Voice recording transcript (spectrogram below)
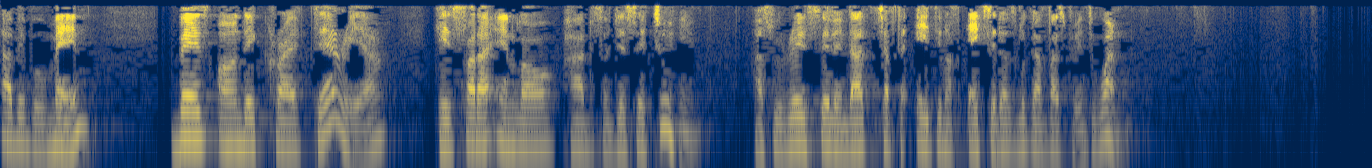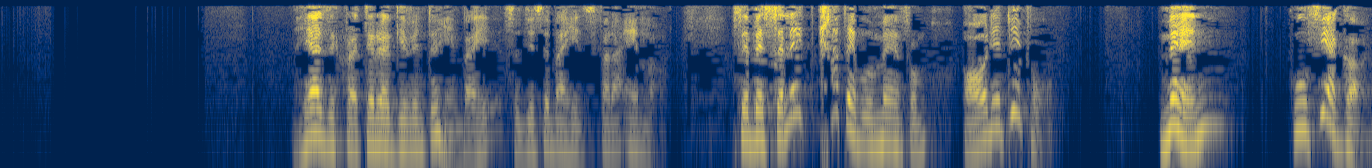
capable men based on the criteria his father in law had suggested to him. As we read still in that chapter 18 of Exodus, look at verse 21. Here's the criteria given to him, by, suggested by his father in law. He said, But select capable men from all the people, men who fear God,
